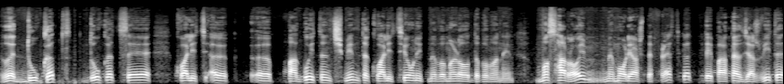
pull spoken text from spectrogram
dhe duket, duket se Paguajtën një çmim të koalicionit me VMRO-DPMNE-n. Mos harrojmë, memoria është e freskët, deri para pesë-gjashtë vite,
